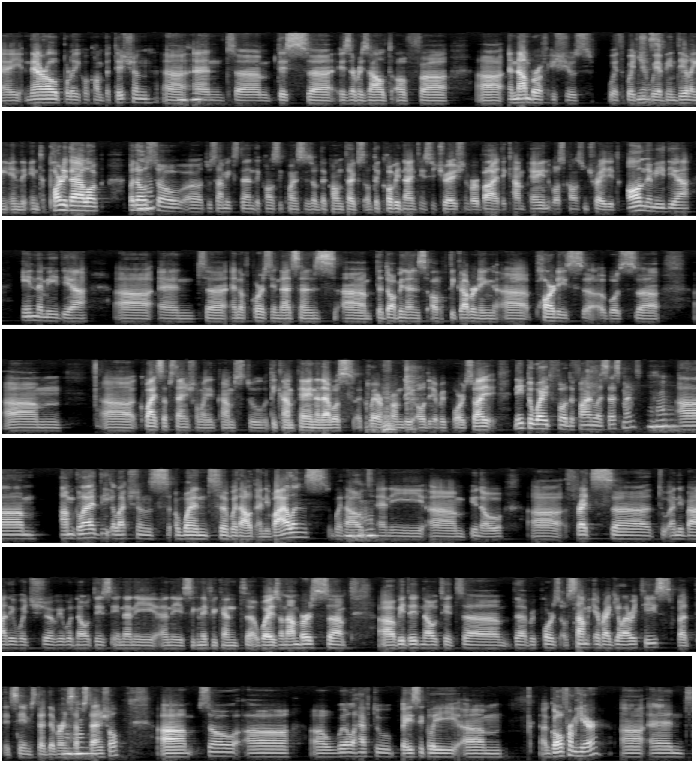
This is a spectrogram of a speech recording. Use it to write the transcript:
a narrow political competition, uh, mm-hmm. and um, this is a result of a number of issues with which yes. we have been dealing in the inter-party dialogue but mm-hmm. also uh, to some extent the consequences of the context of the COVID 19 situation, whereby the campaign was concentrated on the media, in the media. Uh, and uh, and of course, in that sense, um, the dominance of the governing uh, parties uh, was uh, um, quite substantial when it comes to the campaign, and that was clear mm-hmm. from the ODIHR report. So I need to wait for the final assessment. Mm-hmm. Um, I'm glad the elections went uh, without any violence, without mm-hmm. any, um, you know, uh, threats uh, to anybody, which uh, we would notice in any any significant uh, ways or numbers. Uh, we did note it, the reports of some irregularities, but it seems that they weren't mm-hmm. substantial. Um, so we'll have to basically um, go from here and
